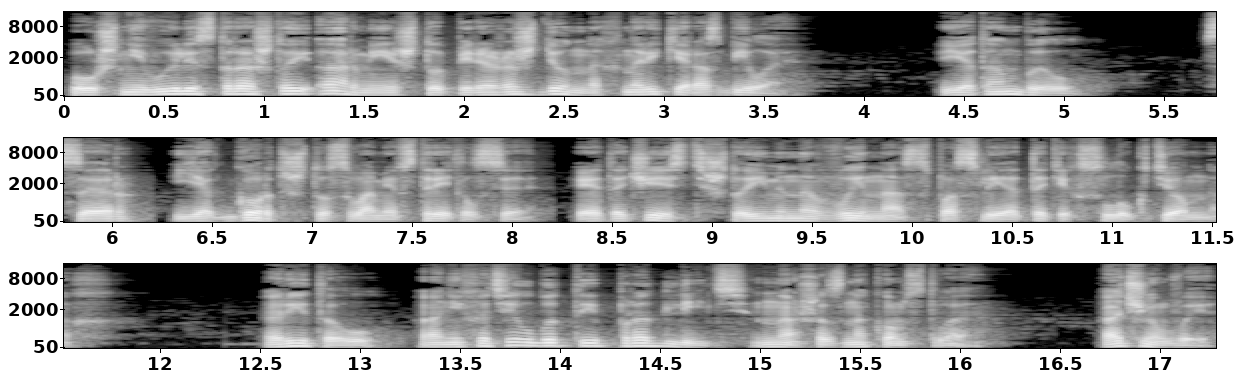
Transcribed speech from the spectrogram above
уж не вы ли страж той армии, что перерожденных на реке разбила? Я там был, «Сэр, я горд, что с вами встретился. Это честь, что именно вы нас спасли от этих слуг темных». «Ритл, а не хотел бы ты продлить наше знакомство?» «О чем вы?»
